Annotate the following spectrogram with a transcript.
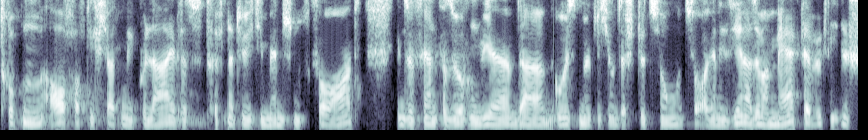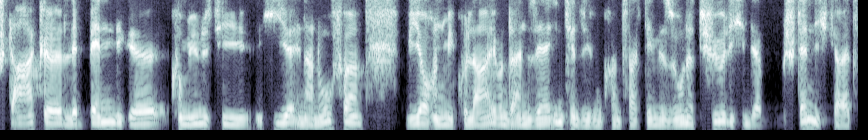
Truppen auch auf die Stadt Mikolajew. Das trifft natürlich die Menschen vor Ort. Insofern versuchen wir da größtmögliche Unterstützung zu organisieren. Also man merkt da wirklich eine starke, lebendige Community hier in Hannover, wie auch in Mikolajew und einen sehr intensiven Kontakt, den wir so natürlich in der Beständigkeit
